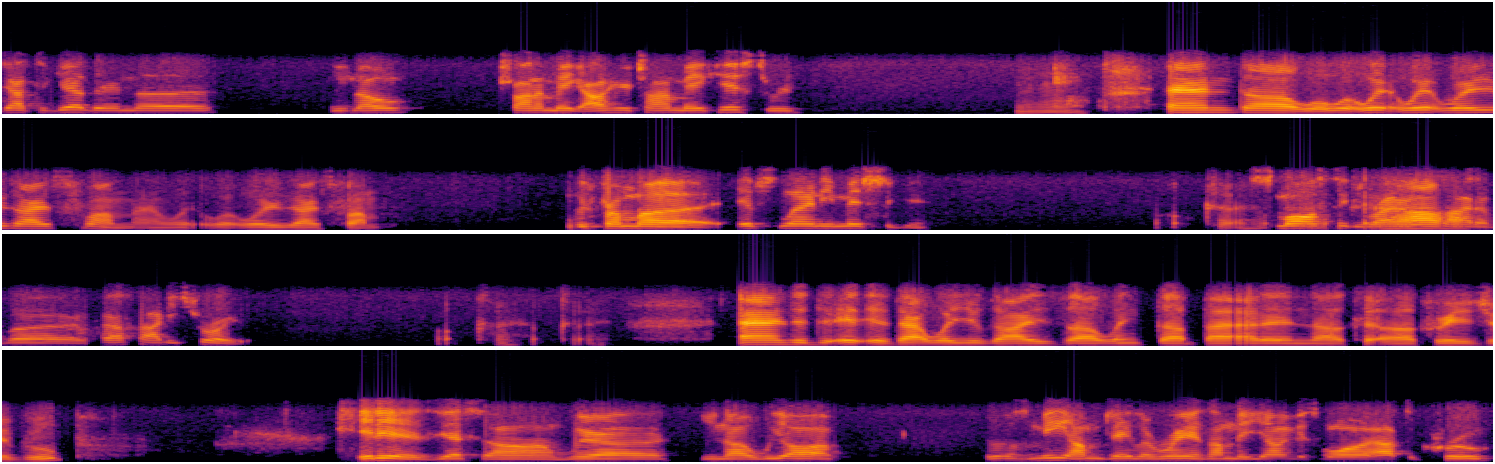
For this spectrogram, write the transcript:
got together and uh, you know, trying to make out here trying to make history. Mm-hmm. And uh, where, where, where are you guys from? And where, where are you guys from? We're from uh, Ypsilanti, Michigan. Okay. Small okay. city right outside of uh, outside Detroit. Okay. Okay. And is, is that where you guys uh, linked up at and uh, uh, created your group? It is. Yes. Um. We're. Uh, you know. We are. It was me. I'm Jay Lorenz. I'm the youngest one out the crew,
